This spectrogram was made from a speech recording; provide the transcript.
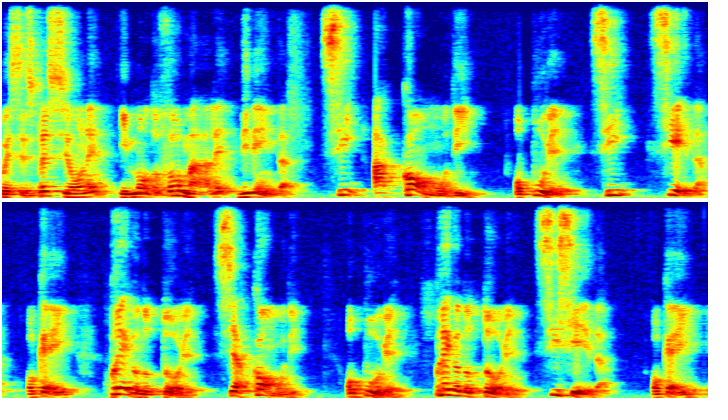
Questa espressione in modo formale diventa si accomodi oppure si sieda, ok? Prego dottore, si accomodi oppure prego dottore, si sieda, ok?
